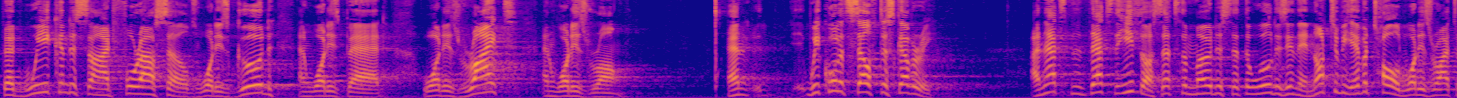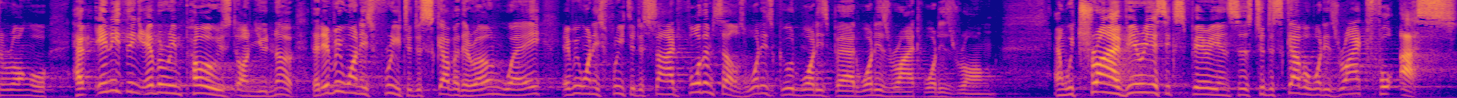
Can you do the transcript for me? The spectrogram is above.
that we can decide for ourselves what is good and what is bad, what is right and what is wrong. And we call it self discovery. And that's the, that's the ethos, that's the modus that the world is in there. Not to be ever told what is right or wrong or have anything ever imposed on you. No, that everyone is free to discover their own way. Everyone is free to decide for themselves what is good, what is bad, what is right, what is wrong. And we try various experiences to discover what is right for us.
